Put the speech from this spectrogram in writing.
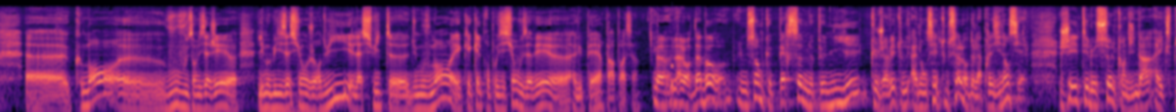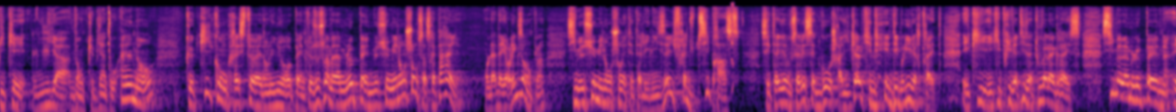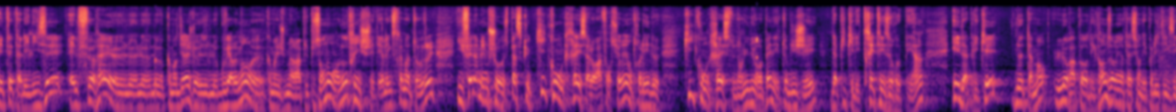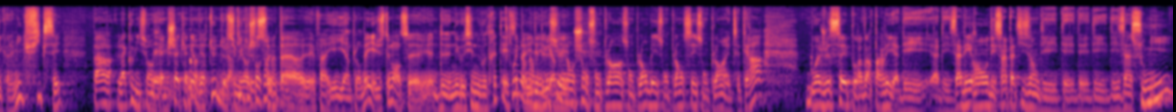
comment vous, vous envisagez les mobilisations aujourd'hui, la suite du mouvement et quelles propositions vous avez à l'UPR par rapport à ça? Ben, Alors d'abord, il me semble que personne ne peut nier que j'avais annoncé tout ça lors de la présidentielle. J'ai été seul candidat à expliquer, il y a donc bientôt un an, que quiconque resterait dans l'Union européenne, que ce soit Mme Le Pen, M. Mélenchon, ça serait pareil. On a d'ailleurs l'exemple. Hein. Si M. Mélenchon était à l'Élysée, il ferait du Tsipras. C'est-à-dire, vous savez, cette gauche radicale qui démolit les retraites et qui, privatise à tout va la Grèce. Si Mme Le Pen était à l'Élysée, elle ferait, le, comment dirais-je, le, gouvernement, euh, comment je me rappelle plus son nom, en Autriche, c'est-à-dire l'extrême autriche, il fait la même chose. Parce que quiconque reste, alors a fortiori entre les deux, quiconque reste dans l'Union européenne est obligé d'appliquer les traités européens et d'appliquer notamment le rapport des grandes orientations des politiques économiques fixées par la Commission européenne chaque année en vertu de l'article 121. Enfin, il y a un plan B, il y a justement de négocier de nouveaux traités. Oui, non, non, mais M. Mélenchon, son plan, son plan B, son plan C, son plan, etc. Moi, je sais, pour avoir parlé à des, à des adhérents, des sympathisants des, des, des, des insoumis,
